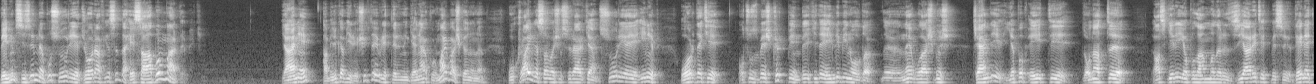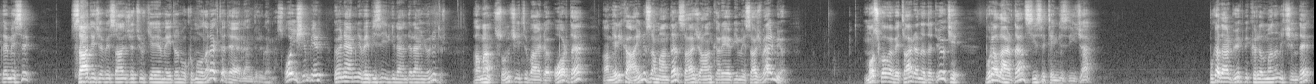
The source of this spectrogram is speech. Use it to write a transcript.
benim sizinle bu Suriye coğrafyasında hesabım var demek. Yani Amerika Birleşik Devletleri'nin Genelkurmay Başkanı'nın Ukrayna Savaşı sürerken Suriye'ye inip oradaki 35-40 bin belki de 50 bin oldu e, ne ulaşmış kendi yapıp eğittiği, donattığı askeri yapılanmaları ziyaret etmesi, denetlemesi sadece ve sadece Türkiye'ye meydan okuma olarak da değerlendirilemez. O işin bir önemli ve bizi ilgilendiren yönüdür. Ama sonuç itibariyle orada Amerika aynı zamanda sadece Ankara'ya bir mesaj vermiyor. Moskova ve Tahran'a da diyor ki buralardan sizi temizleyeceğim. Bu kadar büyük bir kırılmanın içinde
